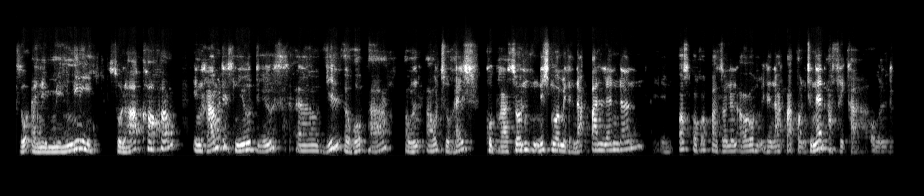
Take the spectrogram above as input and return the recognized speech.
so eine Mini-Solarkocher. Im Rahmen des New Deals äh, will Europa und auch zu Recht Kooperation nicht nur mit den Nachbarländern in Osteuropa, sondern auch mit dem Nachbarkontinent Afrika. Und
